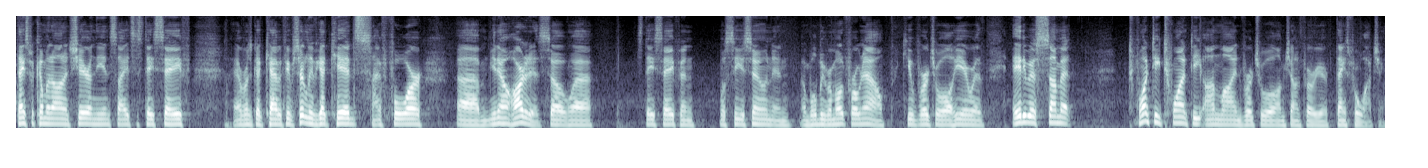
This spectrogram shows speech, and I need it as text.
Thanks for coming on and sharing the insights. Stay safe. Everyone's got cabin fever. Certainly if you've got kids, I have four, um, you know how hard it is. So uh, stay safe and we'll see you soon. And we'll be remote for now. CUBE Virtual here with AWS Summit 2020 online virtual. I'm John Furrier. Thanks for watching.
